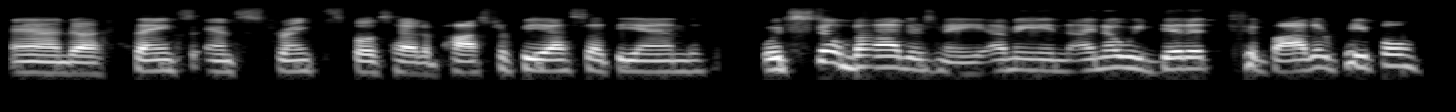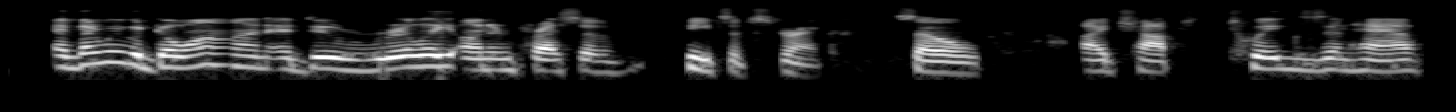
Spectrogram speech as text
and uh, thanks and strength both had apostrophe s at the end, which still bothers me. I mean, I know we did it to bother people, and then we would go on and do really unimpressive feats of strength. So I chopped twigs in half.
